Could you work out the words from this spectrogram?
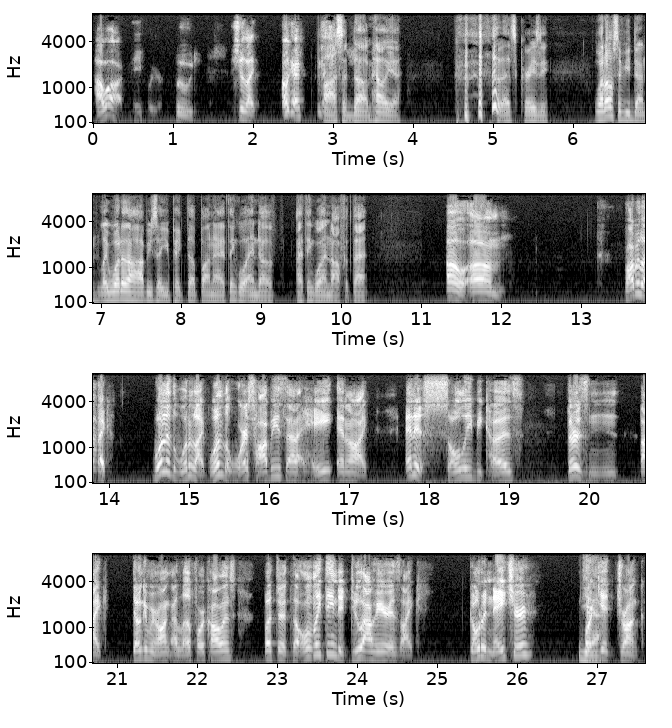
"How about I pay for your food?" She's like, "Okay." Awesome, dumb. Hell yeah. That's crazy. What else have you done? Like, what are the hobbies that you picked up on? I think we'll end off. I think we'll end off with that. Oh, um, probably like one of the one of like one of the worst hobbies that I hate, and like, and it's solely because there's n- like, don't get me wrong, I love Fort Collins, but the the only thing to do out here is like go to nature or Yeah, get drunk,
